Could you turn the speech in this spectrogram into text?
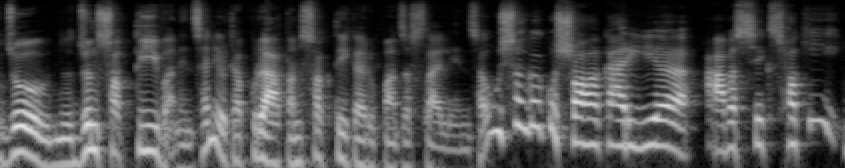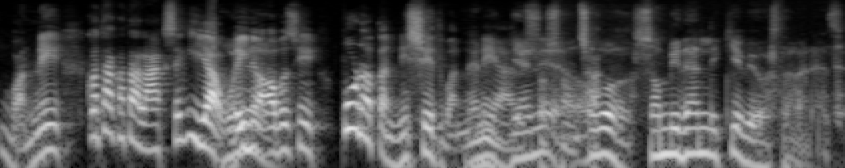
जो जुन शक्ति भनिन्छ नि एउटा पुरातन शक्तिका रूपमा जसलाई लिन्छ उसँगको सहकार्य आवश्यक छ कि भन्ने कता कता लाग्छ कि? या होइन अब चाहिँ पूर्णत निषेध भन्ने नै अब संविधानले के व्यवस्था गरेको छ?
